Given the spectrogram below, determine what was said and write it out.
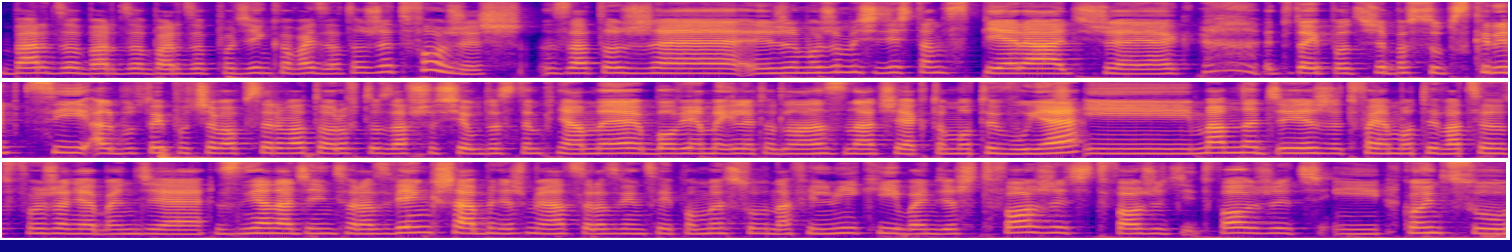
bardzo, bardzo, bardzo podziękować za to, że tworzysz, za to, że, że możemy się gdzieś tam wspierać, że jak tutaj potrzeba subskrypcji albo tutaj potrzeba obserwatorów, to zawsze się udostępniamy, bo wiemy, ile to dla nas znaczy, jak to motywuje i mam nadzieję, że Twoja motywacja do tworzenia będzie z dnia na dzień coraz większa, będziesz miała coraz więcej pomysłów na filmiki, będziesz tworzyć, tworzyć i tworzyć i w końcu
